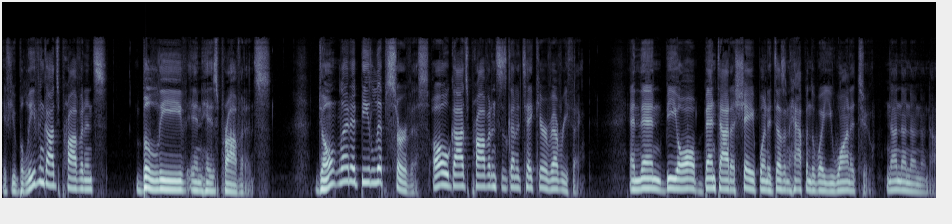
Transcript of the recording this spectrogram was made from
If you believe in God's providence, believe in his providence. Don't let it be lip service. Oh, God's providence is going to take care of everything. And then be all bent out of shape when it doesn't happen the way you want it to. No, no, no, no, no.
